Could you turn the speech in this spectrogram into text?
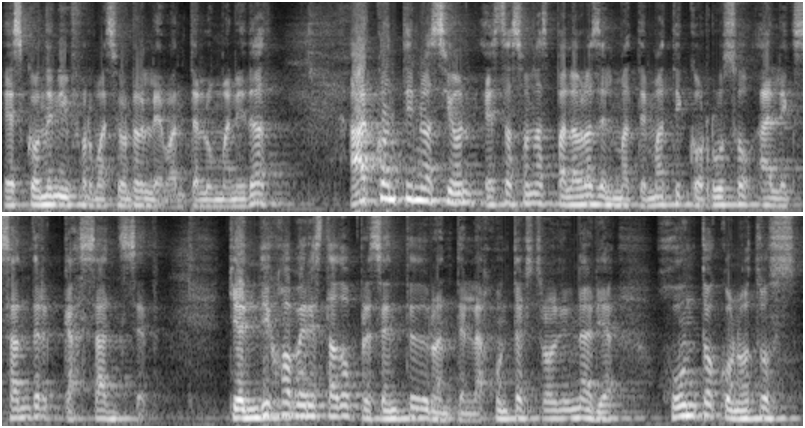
esconden información relevante a la humanidad. A continuación, estas son las palabras del matemático ruso Alexander Kazantsev, quien dijo haber estado presente durante la Junta Extraordinaria junto con otros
